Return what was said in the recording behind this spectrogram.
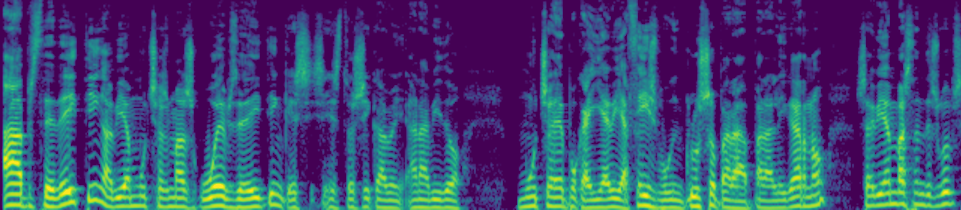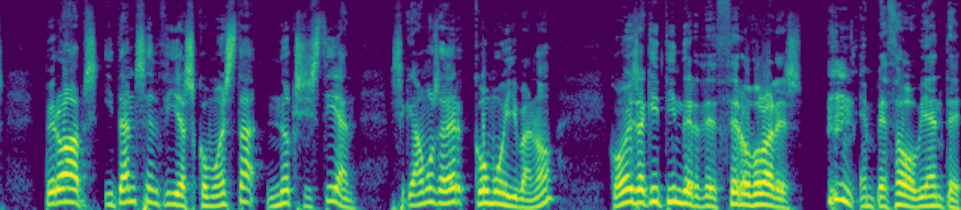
apps de dating, había muchas más webs de dating, que esto sí que han habido mucha época y había Facebook incluso para, para ligar, ¿no? O sea, habían bastantes webs, pero apps y tan sencillas como esta no existían. Así que vamos a ver cómo iba, ¿no? Como veis aquí, Tinder de 0 dólares empezó, obviamente.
